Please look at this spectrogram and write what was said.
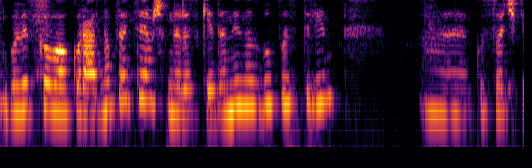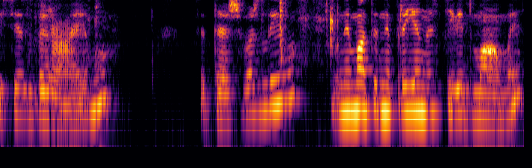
Обов'язково акуратно працюємо, щоб не розкиданий у нас був пластилін. Е, кусочки всі збираємо. Це теж важливо. Не мати неприємності від мами.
